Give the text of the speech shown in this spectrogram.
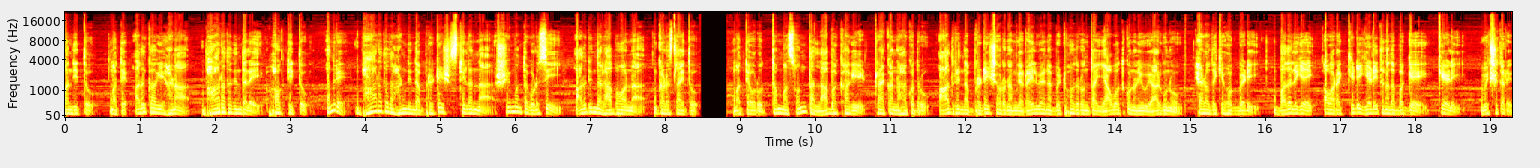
ಬಂದಿತ್ತು. ಮತ್ತೆ ಅದಕ್ಕಾಗಿ ಹಣ ಭಾರತದಿಂದಲೇ ಹೋಗ್ತಿತ್ತು. ಅಂದ್ರೆ ಭಾರತದ ಹಣದಿಂದ ಬ್ರಿಟಿಷ್ ಸ್ಟೀಲ್ ಅನ್ನ ಶ್ರೀಮಂತಗೊಳಿಸಿ ಅದರಿಂದ ಲಾಭವನ್ನ ಗಳಿಸಲಾಯಿತು. ಮತ್ತೆ ಅವರು ತಮ್ಮ ಸ್ವಂತ ಲಾಭಕ್ಕಾಗಿ ಟ್ರ್ಯಾಕ್ ಅನ್ನು ಹಾಕಿದ್ರು. ಆದ್ರಿಂದ ಬ್ರಿಟಿಷ್ ಅವರು ನಮಗೆ ರೈಲ್ವೆನ ಬಿಟ್ಟು ಹೋದ್ರು ಅಂತ ಯಾವತ್ತೂ ನೀವು ಯಾರಿಗೂ ಹೇಳೋದಕ್ಕೆ ಹೋಗಬೇಡಿ. ಬದಲಿಗೆ ಅವರ ಕಿಡಿಗೇಡಿತನದ ಬಗ್ಗೆ ಕೇಳಿ. ವೀಕ್ಷಕರೇ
